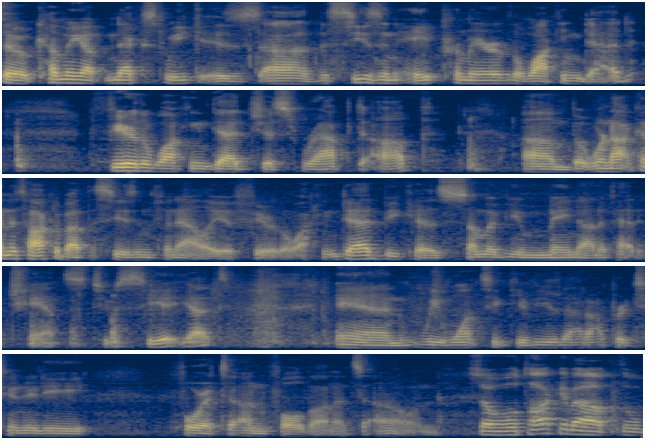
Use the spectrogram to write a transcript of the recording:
So coming up next week is uh, the season eight premiere of The Walking Dead. Fear the Walking Dead just wrapped up, um, but we're not going to talk about the season finale of Fear the Walking Dead because some of you may not have had a chance to see it yet, and we want to give you that opportunity for it to unfold on its own. So we'll talk about the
